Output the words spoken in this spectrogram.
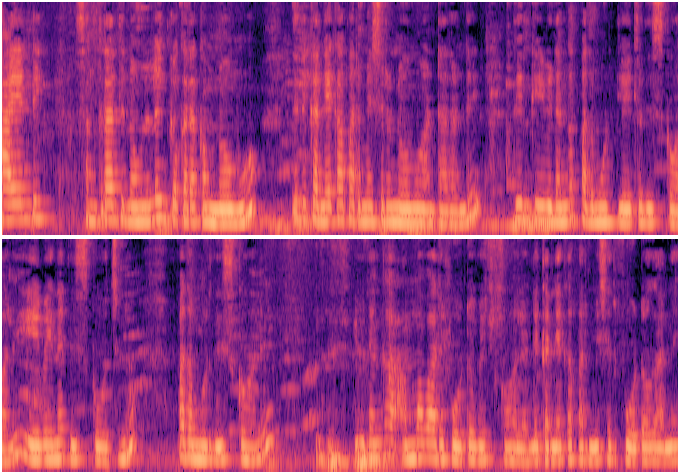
హాయ్ అండి. సంక్రాంతి నోములలో ఇంకొక రకం నోము. దీన్ని కన్యకా పరమేశ్వరి నోము అంటారండి. దీనికి ఈ విధంగా పదమూడు ప్లేట్లు తీసుకోవాలి. ఏవైనా తీసుకోవచ్చును. పదమూడు తీసుకోవాలి. ఈ విధంగా అమ్మవారి ఫోటో పెట్టుకోవాలండి. కన్యకా పరమేశ్వరి ఫోటో కానీ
